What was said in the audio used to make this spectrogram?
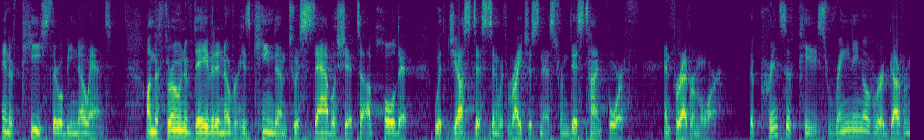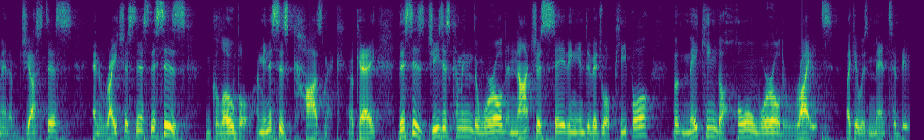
and of peace there will be no end. On the throne of David and over his kingdom to establish it, to uphold it with justice and with righteousness from this time forth and forevermore. The Prince of Peace reigning over a government of justice and righteousness. This is global. I mean, this is cosmic, okay? This is Jesus coming into the world and not just saving individual people, but making the whole world right like it was meant to be.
